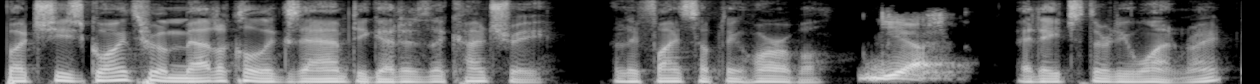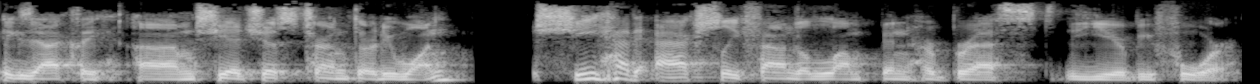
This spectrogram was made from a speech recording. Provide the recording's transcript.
But she's going through a medical exam to get into the country, and they find something horrible. Yeah. At age 31, right? Exactly. Um, she had just turned 31 she had actually found a lump in her breast the year before.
